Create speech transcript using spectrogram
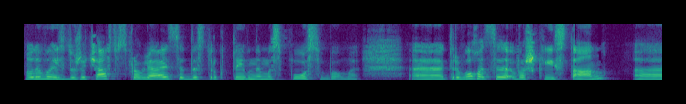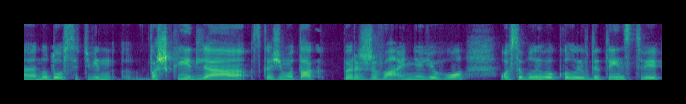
Ну, дивись, дуже часто справляються деструктивними способами. Е, тривога це важкий стан. Е, Ну, досить він важкий для, скажімо так, переживання його, особливо коли в дитинстві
